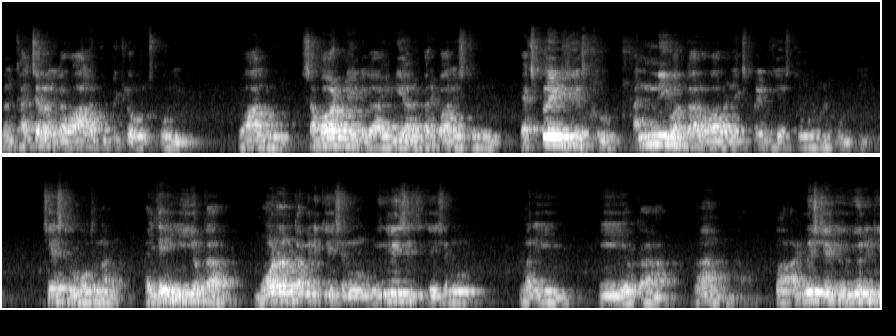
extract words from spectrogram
మళ్ళీ కల్చరల్గా వాళ్ళ గుప్పిట్లో ఉంచుకొని వాళ్ళు సబార్డినేట్గా ఇండియాను పరిపాలిస్తూ ఎక్స్ప్లెయిన్ చేస్తూ అన్ని వర్గాల వాళ్ళని ఎక్స్ప్లెయిన్ చేస్తూ ఉన్నటువంటి చేస్తూ పోతున్నారు. అయితే ఈ యొక్క మోడర్న్ కమ్యూనికేషను ఇంగ్లీష్ ఎడ్యుకేషను మరి ఈ యొక్క అడ్మినిస్ట్రేటివ్ యూనిటీ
